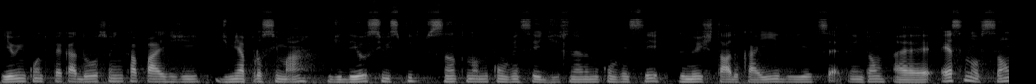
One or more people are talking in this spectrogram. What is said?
Eu, enquanto pecador, sou incapaz de, de me aproximar de Deus se o Espírito Santo não me convencer disso, né? Não me convencer do meu estado caído e etc. Então, é, essa noção,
